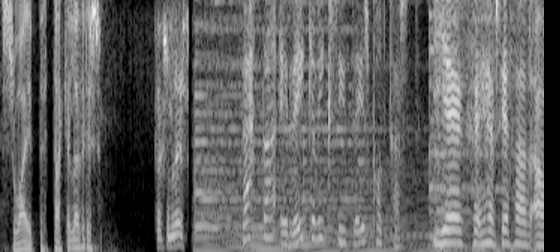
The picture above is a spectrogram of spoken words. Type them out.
Swipe. Takk hérlega Þetta er Reykjavík C-Days podcast. Ég hef séð það á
